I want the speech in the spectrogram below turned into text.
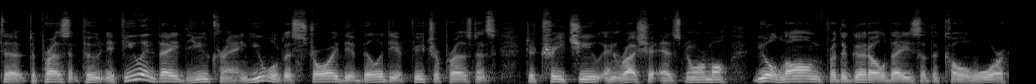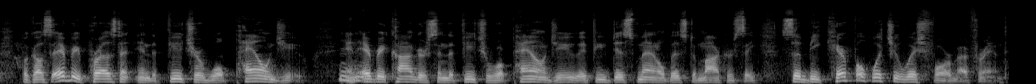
to, to President Putin if you invade the Ukraine, you will destroy the ability of future presidents to treat you and Russia as normal. You'll long for the good old days of the Cold War because every president in the future will pound you and Mhm. every Congress in the future will pound you if you dismantle this democracy. So be careful what you wish for, my friend.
